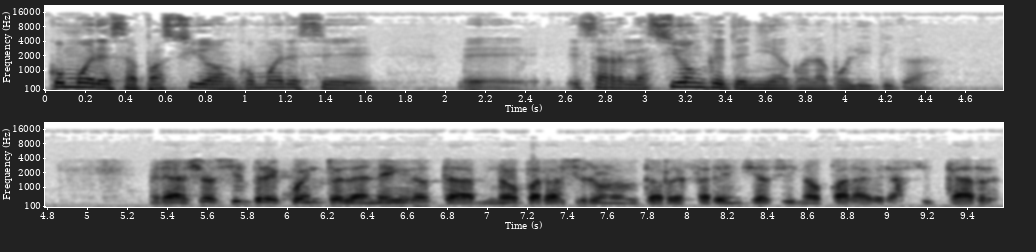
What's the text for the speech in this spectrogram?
¿cómo era esa pasión? ¿Cómo era ese, eh, esa relación que tenía con la política? Mira, yo siempre cuento la anécdota no para hacer una autorreferencia, sino para graficar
